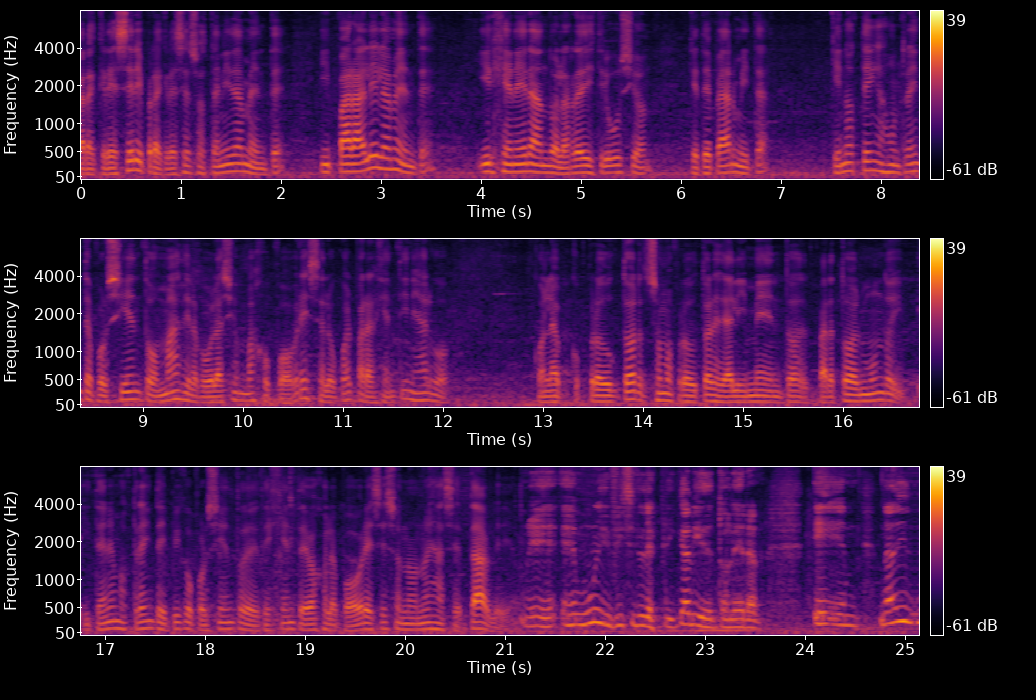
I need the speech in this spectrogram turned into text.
para crecer y para crecer sostenidamente, y paralelamente ir generando la redistribución que te permita que no tengas un 30% o más de la población bajo pobreza, lo cual para Argentina es algo con la productor, somos productores de alimentos para todo el mundo y, tenemos 30 y pico por ciento de, gente debajo de la pobreza. Eso no, no es aceptable. Eh, es muy difícil de explicar y de tolerar. Eh, Nadine,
